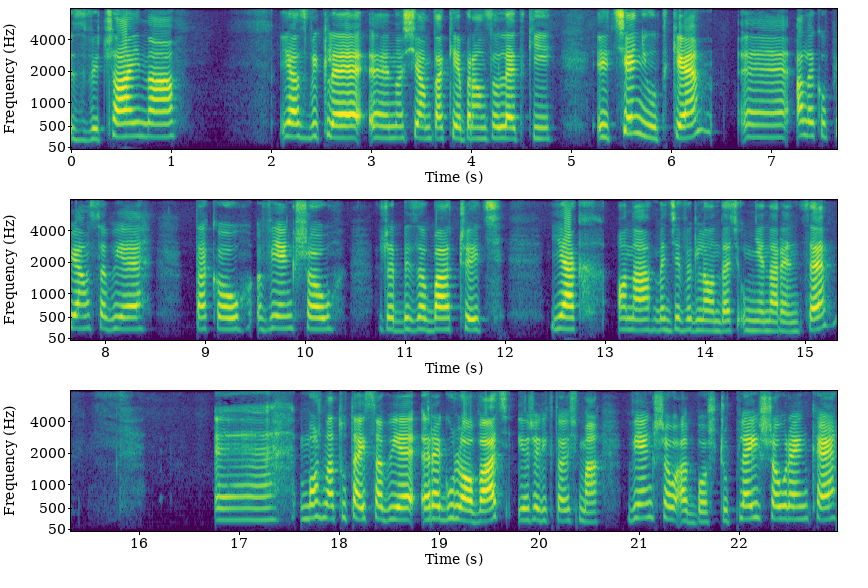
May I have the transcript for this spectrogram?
zwyczajna. Ja zwykle e, nosiłam takie bransoletki e, cieniutkie, e, ale kupiłam sobie taką większą, żeby zobaczyć, jak ona będzie wyglądać u mnie na ręce. Można tutaj sobie regulować, jeżeli ktoś ma większą albo szczuplejszą rękę,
